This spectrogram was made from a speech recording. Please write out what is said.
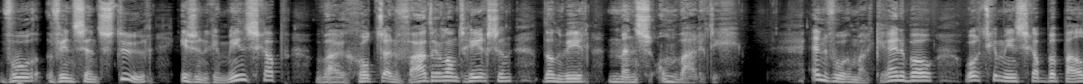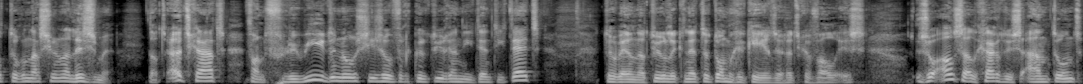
Voor Vincent Stuur is een gemeenschap waar God en vaderland heersen dan weer mensonwaardig. En voor Mark wordt gemeenschap bepaald door nationalisme, dat uitgaat van fluïde noties over cultuur en identiteit, terwijl natuurlijk net het omgekeerde het geval is. Zoals Elgardus aantoont,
